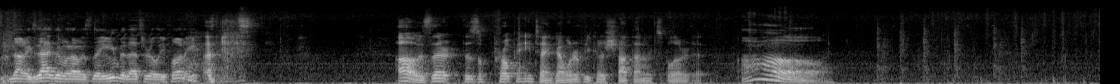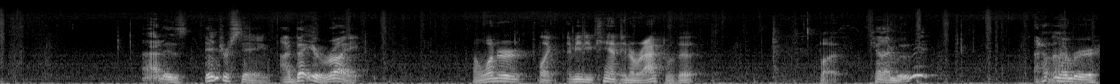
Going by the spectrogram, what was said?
Not exactly what I was thinking, but that's really funny. oh, is there? There's a propane tank. I wonder if you could have shot that and exploded it. Oh. That is interesting. I bet you're right. I wonder, like, I mean, you can't interact with it, but Can I move it? I don't No. remember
